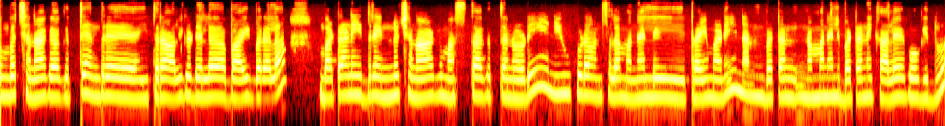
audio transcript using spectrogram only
ತುಂಬ ಚೆನ್ನಾಗಾಗುತ್ತೆ. ಅಂದರೆ ಈ ಥರ ಆಲೂಗಡ್ಡೆ ಎಲ್ಲ ಬಾಯಿಗೆ ಬರಲ್ಲ. ಬಟಾಣಿ ಇದ್ದರೆ ಇನ್ನೂ ಚೆನ್ನಾಗಿ ಮಸ್ತಾಗುತ್ತೆ ನೋಡಿ. ನೀವು ಕೂಡ ಒಂದ್ಸಲ ಮನೇಲಿ ಟ್ರೈ ಮಾಡಿ. ನಾನು ಬಟನ್ ನಮ್ಮ ಮನೇಲಿ ಬಟಾಣಿ ಖಾಲಿ ಹೋಗಿದ್ವು.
